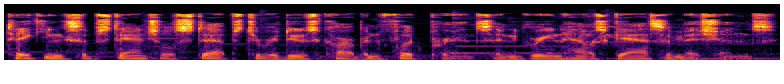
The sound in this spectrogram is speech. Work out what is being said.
taking substantial steps to reduce carbon footprints and greenhouse gas emissions.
